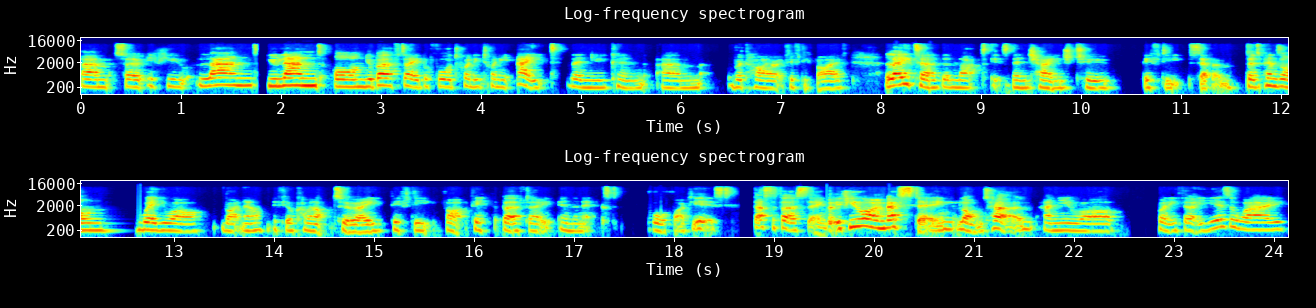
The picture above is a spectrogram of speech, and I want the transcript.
Um, so if you land, you land on your birthday before 2028, then you can um, retire at 55. Later than that, it's then changed to 57. So it depends on where you are right now, if you're coming up to a 55th birthday in the next four or five years. That's the first thing. But if you are investing long term and you are 20, 30 years away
